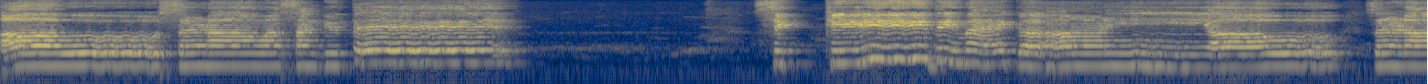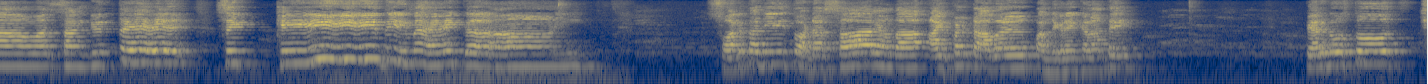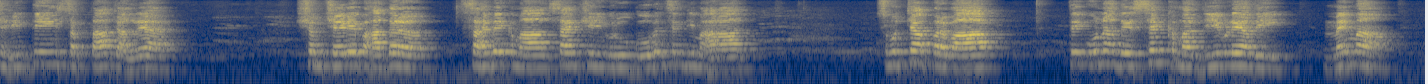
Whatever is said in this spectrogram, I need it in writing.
ਆਓ ਸੁਣਾਵਾਂ ਸੰਗਤੇ ਸਿੱਖੀ ਦੀ ਮੈਂ ਕਹਾਣੀ, ਆਓ ਸੁਣਾਵਾਂ ਸੰਗਤੇ ਸਿੱਖੀ ਦੀ ਮੈਂ ਕਹਾਣੀ। ਸਵਾਗਤ ਹੈ ਜੀ ਤੁਹਾਡਾ ਸਾਰਿਆਂ ਦਾ ਆਈਫਲ ਟਾਵਰ ਪੰਜਗੜੇ ਕਲਾਂ ਤੇ। ਪਿਆਰੇ ਦੋਸਤੋ, ਸ਼ਹੀਦੀ ਸਪਤਾਹ ਚੱਲ ਰਿਹਾ ਹੈ। ਸ਼ਮਸ਼ੇਰੇ ਬਹਾਦਰ ਸਾਹਿਬੇ ਕਮਾਲ ਸਾਹਿਬ ਸ੍ਰੀ ਗੁਰੂ ਗੋਬਿੰਦ ਸਿੰਘ ਜੀ ਮਹਾਰਾਜ, ਸਮੁੱਚਾ ਪਰਿਵਾਰ ਤੇ ਉਹਨਾਂ ਦੇ ਸਿੱਖ ਮਰਜੀਵੜਿਆਂ ਦੀ ਮਹਿਮਾ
